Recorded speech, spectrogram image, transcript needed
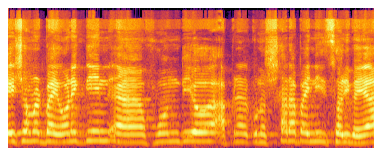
এই সম্রাট ভাই অনেকদিন ফোন দিয়েও আপনার কোনো সারা পাইনি। সরি ভাইয়া।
